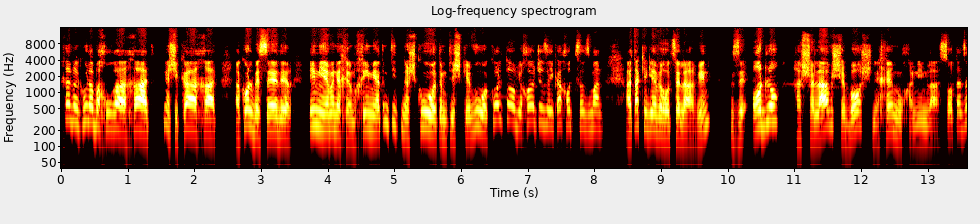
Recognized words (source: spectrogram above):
חבר'ה כולה בחורה אחת, נשיקה אחת, הכל בסדר, אם יהיה ביניכם כימיה אתם תתנשקו, אתם תשכבו, הכל טוב, יכול להיות שזה ייקח עוד קצת זמן. אתה כגבר רוצה להבין, זה עוד לא השלב שבו שניכם מוכנים לעשות את זה,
